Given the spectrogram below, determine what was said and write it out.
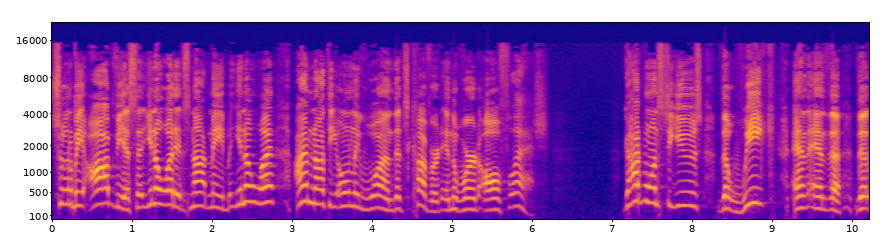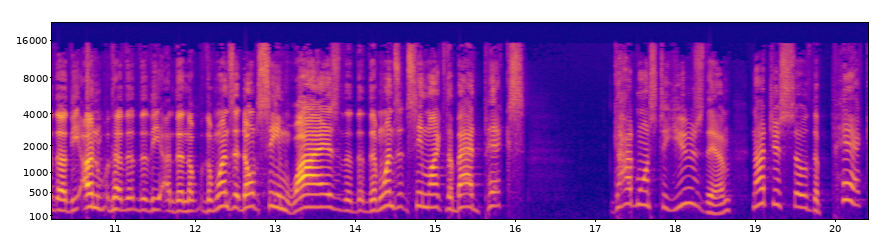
So it'll be obvious that, you know what, it's not me. But you know what? I'm not the only one that's covered in the word all flesh. God wants to use the weak and, and the, the, the, the, un, the, the, the, the, the, ones that don't seem wise, the, the, the ones that seem like the bad picks. God wants to use them not just so the pick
